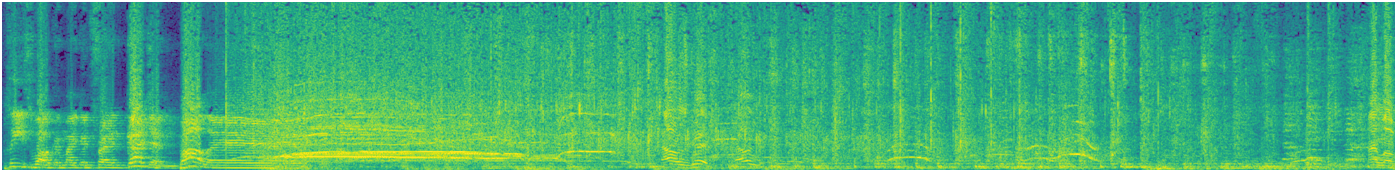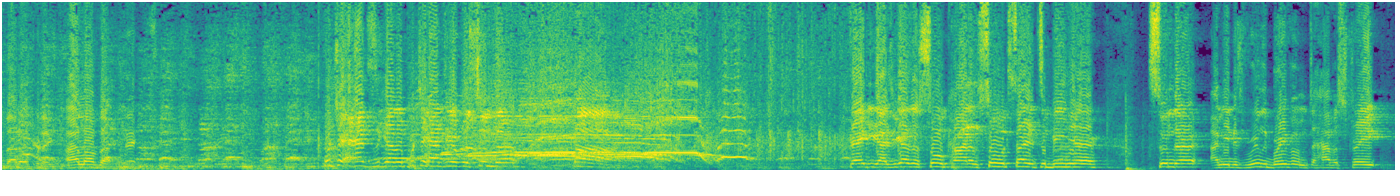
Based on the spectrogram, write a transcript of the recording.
Please welcome my good friend Gajan Bale. That was good. That was good. I love that opening. I love that. Put your hands together. Put your hands together Sundar. Ah. Thank you guys. You guys are so kind. I'm so excited to be here. Sundar, I mean, it's really brave of him to have a straight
